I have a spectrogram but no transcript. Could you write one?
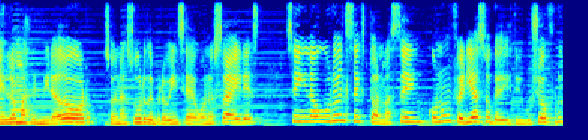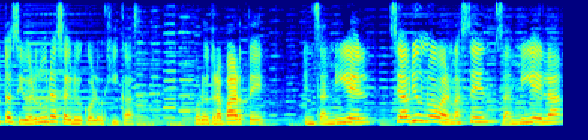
En Lomas del Mirador, zona sur de provincia de Buenos Aires, se inauguró el sexto almacén con un feriazo que distribuyó frutas y verduras agroecológicas. Por otra parte, En San Miguel se abrió un nuevo almacén, San Miguela,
